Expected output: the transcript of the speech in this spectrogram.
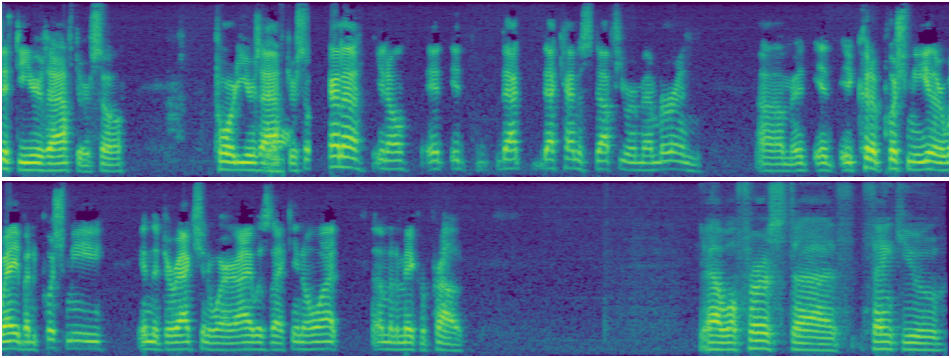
50 years after. So 40 years yeah. after. So kind of you know it it that that kind of stuff you remember, and um, it, it it could have pushed me either way, but it pushed me in the direction where I was like, you know what, I'm going to make her proud. Yeah, well, first, uh, thank you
